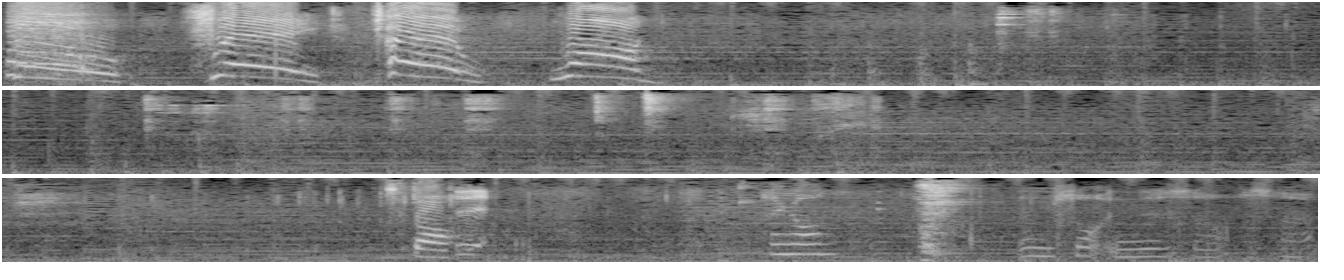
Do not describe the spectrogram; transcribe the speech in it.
Four, three, two, one. Stop. Eh, hang on. I'm sorting this out a sec.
